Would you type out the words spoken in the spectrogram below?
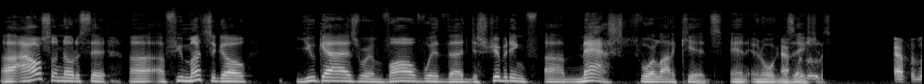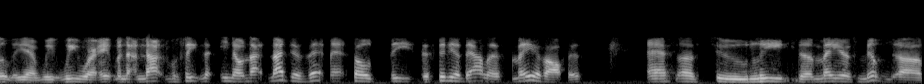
Uh, I also noticed that uh, a few months ago, you guys were involved with uh, distributing uh, masks for a lot of kids and, and organizations. Absolutely. Absolutely. yeah. We we were able not, not see, you know not not just that man. So the the city of Dallas mayor's office asked us to lead the mayor's milk uh,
